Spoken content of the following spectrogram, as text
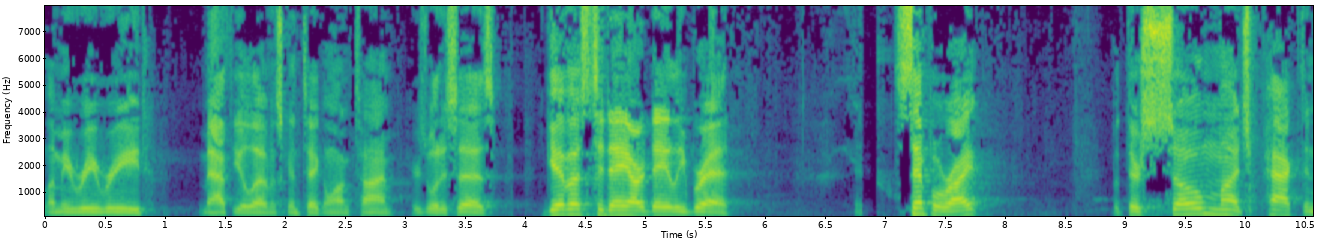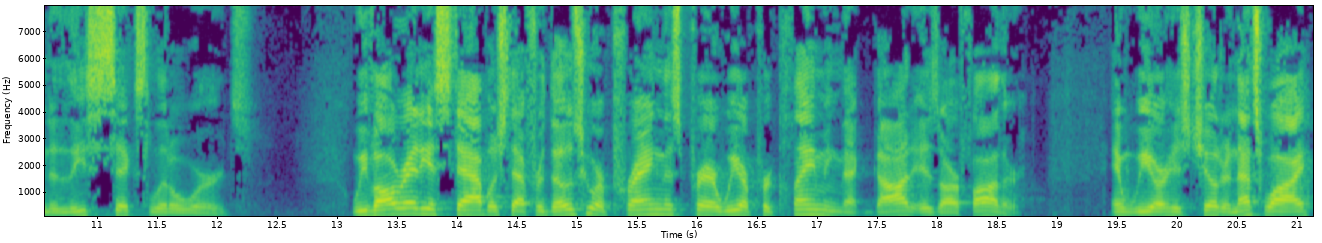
Let me reread Matthew 11. It's going to take a long time. Here's what it says Give us today our daily bread. Simple, right? But there's so much packed into these six little words. We've already established that for those who are praying this prayer, we are proclaiming that God is our Father and we are His children. That's why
